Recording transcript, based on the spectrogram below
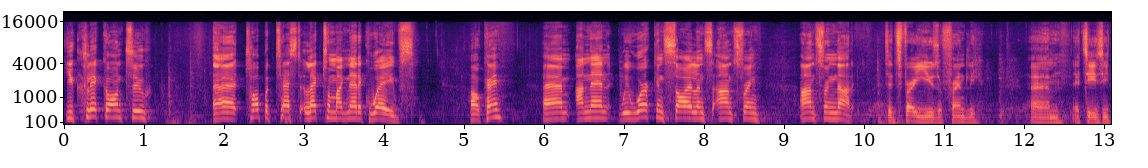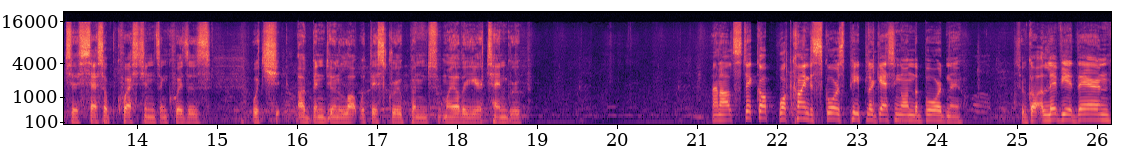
you click onto uh, topic test electromagnetic waves, okay? Um, and then we work in silence answering, answering that. It's very user-friendly. Um, it's easy to set up questions and quizzes, which I've been doing a lot with this group and my other year 10 group and I'll stick up what kind of scores people are getting on the board now. So we've got Olivia there and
